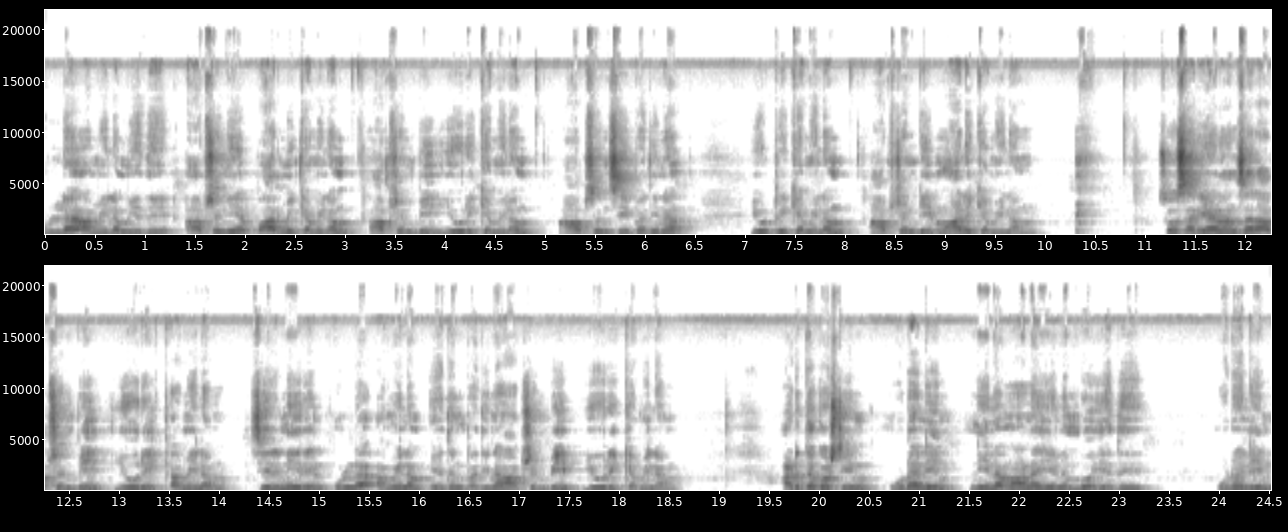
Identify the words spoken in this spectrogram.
உள்ள அமிலம் எது? ஆப்ஷன் ஏ பார்மிக் அமிலம். ஆப்ஷன் பி யூரிக் அமிலம். ஆப்ஷன் சி பார்த்தீங்கன்னா யூட்ரிக் அமிலம். ஆப்ஷன் டி மாலிக் அமிலம். ஸோ சரியான ஆன்சர் ஆப்ஷன் பி யூரிக் அமிலம். சிறுநீரில் உள்ள அமிலம் எதுன்னு பார்த்தீங்கன்னா ஆப்ஷன் பி யூரிக் அமிலம். அடுத்த கொஸ்டின் உடலின் நீளமான எலும்பு எது? உடலின்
